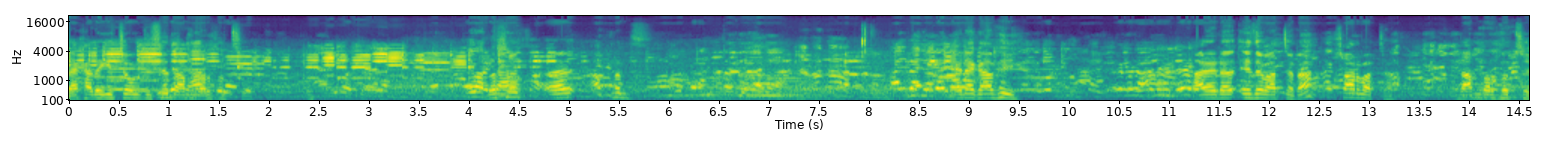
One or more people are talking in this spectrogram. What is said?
দেখা দেখি চলতেছে, দাম দর হচ্ছে। এটা গাভী। আর এটা এই যে বাচ্চাটা, সার বাচ্চা, দাম দর হচ্ছে।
